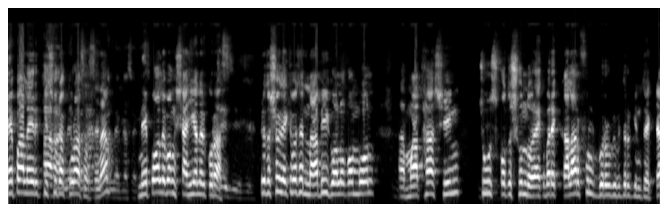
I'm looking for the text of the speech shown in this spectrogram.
নেপালের কিছুটা হ্যাঁ, হ্যাঁ, কোরাস আছে না? নেপাল এবং শাহিয়ালের কোরাস। প্রিয় দর্শক দেখতে পাচ্ছেন নাভি গলকম্বল মাথা শিং চুজ কত সুন্দর। একবারে কালারফুল গরুর ভিতরে কিন্তু একটা।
